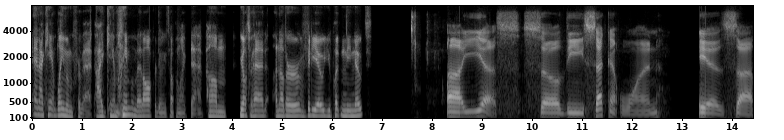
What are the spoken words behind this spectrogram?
and I can't blame him for that. I can't blame him at all for doing something like that. Um, you also had another video you put in the notes. Uh, yes. So the second one is uh,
